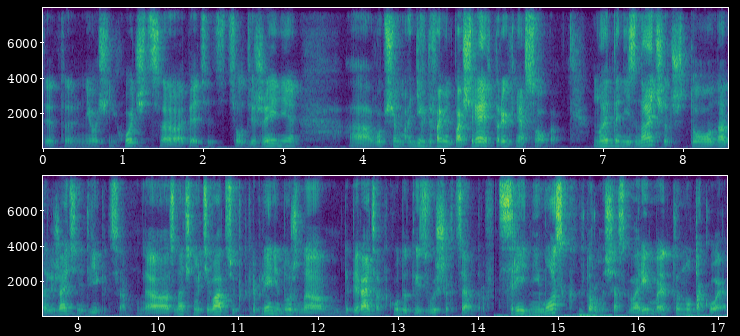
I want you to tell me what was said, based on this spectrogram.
это не очень хочется, опять эти телодвижения – в общем, одних дофамин поощряет, вторых не особо. Но это не значит, что надо лежать и не двигаться. А, значит, мотивацию и подкрепление нужно добирать откуда-то из высших центров. Средний мозг, о котором мы сейчас говорим, это ну такое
